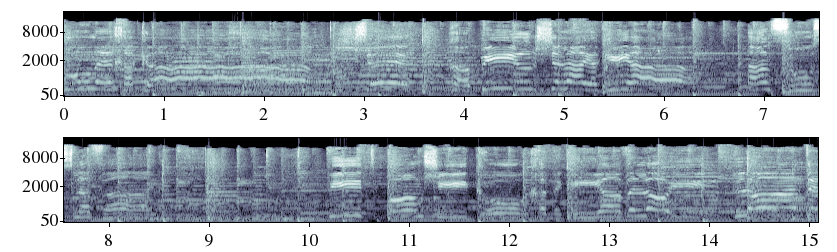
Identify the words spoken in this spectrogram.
ומחכה שהביר שלה יגיע על סוס לבן. פתאום שיכור אחד מגיע ולא היא, לא אל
